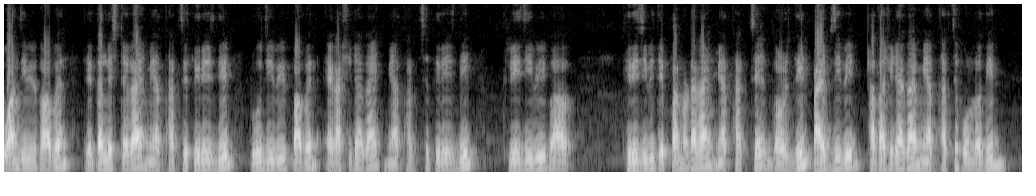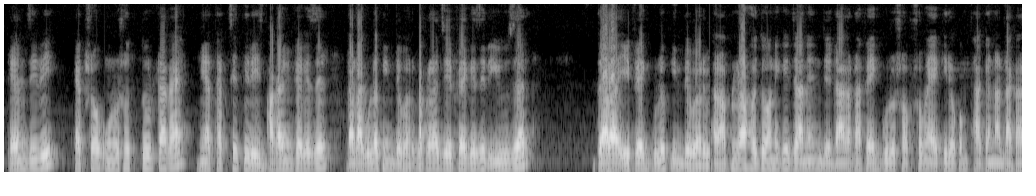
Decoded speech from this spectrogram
ওয়ান জিবি পাবেন, তেতাল্লিশ টাকায়, মেয়াদ থাকছে তিরিশ দিন। টু জিবি পাবেন, একাশি টাকায়, মেয়াদ থাকছে তিরিশ দিন। থ্রি জিবি থ্রি জিবি তেপ্পান্ন টাকায় মেয়াদ থাকছে দশ দিন ফাইভ জিবি সাতাশি টাকায় মেয়াদ থাকছে পনেরো দিন টেন জিবি একশো উনসত্তর টাকায় মেয়াদ থাকছে তিরিশ আগামী প্যাকেজের ডাটাগুলো কিনতে পারবে। আপনারা যে প্যাকেজের ইউজার তারা এই প্যাকগুলো কিনতে পারবে। আর আপনারা হয়তো অনেকে জানেন যে ডাটা প্যাকগুলো সবসময় একই রকম থাকে না। ডাটা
